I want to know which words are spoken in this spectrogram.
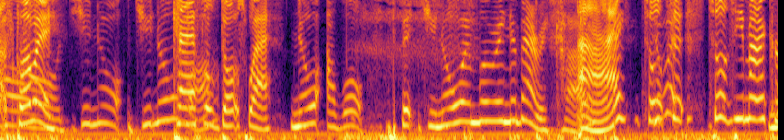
that's Oh, Khloe. Do you know? Do you know? Careful, what? don't swear. No, I won't. But do you know when we're in America? Aye. Talk to talk to your microphone.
